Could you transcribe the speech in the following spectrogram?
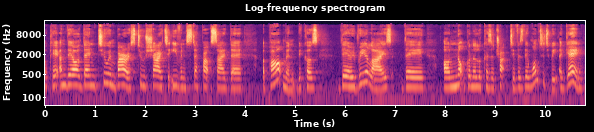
Okay, and they are then too embarrassed, too shy to even step outside their apartment because they realize they are not going to look as attractive as they wanted to be. Again,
